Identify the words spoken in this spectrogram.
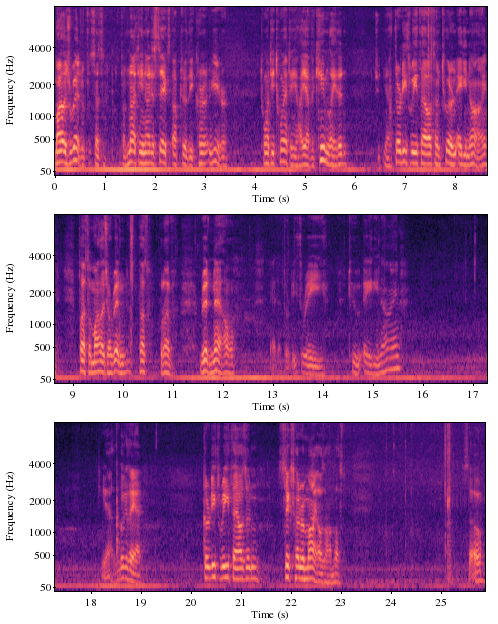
mileage ridden since from 1996 up to the current year, 2020. I have accumulated you know, 33,289 plus the mileage I've ridden, plus what I've ridden now, at 33 to 89. Yeah, look at that. 33,600 miles almost. So,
